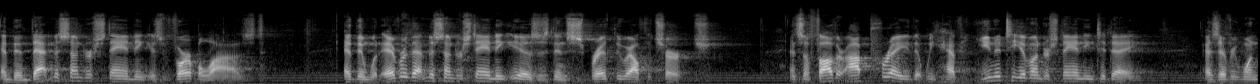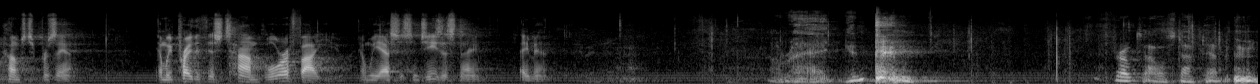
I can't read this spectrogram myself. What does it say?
and then that misunderstanding is verbalized. And then whatever that misunderstanding is, is then spread throughout the church. And so, Father, I pray that we have unity of understanding today as everyone comes to present. And we pray that this time glorify you. And we ask this in Jesus' name. Amen. All right. Good. Throat's all stopped up. I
